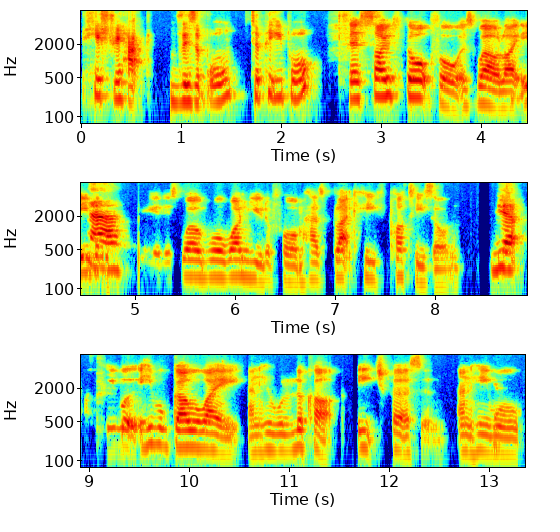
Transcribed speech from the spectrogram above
history hack visible to people. They're so thoughtful as well. Like even yeah. in his World War One uniform has Blackheath puttees on. Yeah, he will he will go away and he will look up each person and he yeah. will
